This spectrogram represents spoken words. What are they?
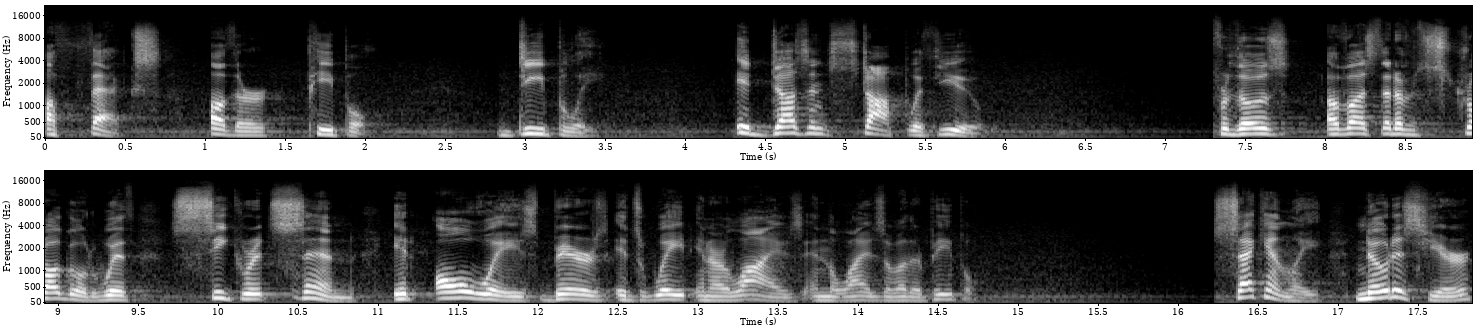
affects other people deeply. It doesn't stop with you. For those of us that have struggled with secret sin, it always bears its weight in our lives and the lives of other people. Secondly, notice here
